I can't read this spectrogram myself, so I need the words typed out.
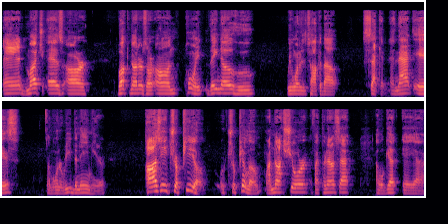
And much as our Bucknutters are on point, they know who we wanted to talk about second. And that is, I'm going to read the name here, Ozzy Trapilo or Trapilo. I'm not sure if I pronounce that. I will get a, uh,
